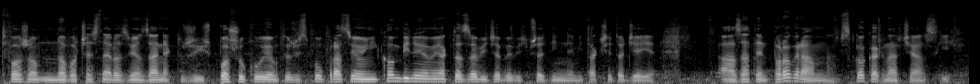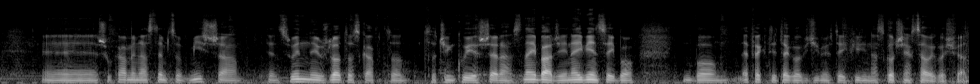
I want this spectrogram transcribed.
tworzą nowoczesne rozwiązania, którzy już poszukują, którzy współpracują i kombinują, jak to zrobić, żeby być przed innymi. Tak się to dzieje. A za ten program w skokach narciarskich e, szukamy następców mistrza, ten słynny już Lotos Cup, to, to dziękuję jeszcze raz, najbardziej, najwięcej, bo, bo efekty tego widzimy w tej chwili na skoczniach całego świata.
